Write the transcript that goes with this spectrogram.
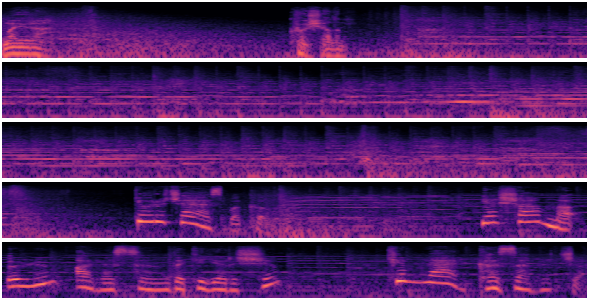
Mayura. Koşalım. Göreceğiz bakalım. Yaşamla ölüm arasındaki yarışı kimler kazanacak?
